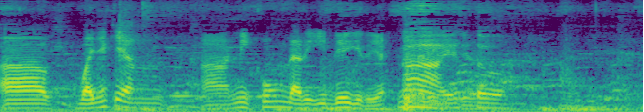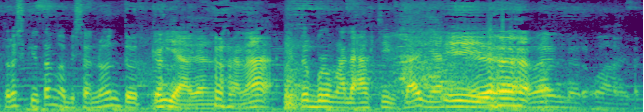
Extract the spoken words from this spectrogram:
uh, banyak yang uh, nikung dari ide gitu ya. Nah Dari itu. Terus kita nggak bisa nuntut kan? Iya kan karena itu belum ada hak ciptanya. Iya benar wah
